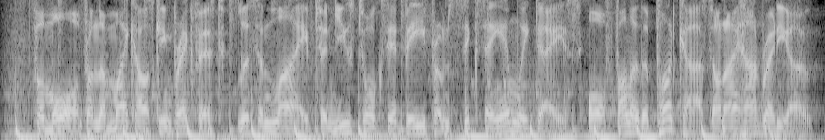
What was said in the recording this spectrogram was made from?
For more from the Mike Hosking Breakfast, listen live to Newstalk ZB from 6 a.m. weekdays or follow the podcast on iHeartRadio.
